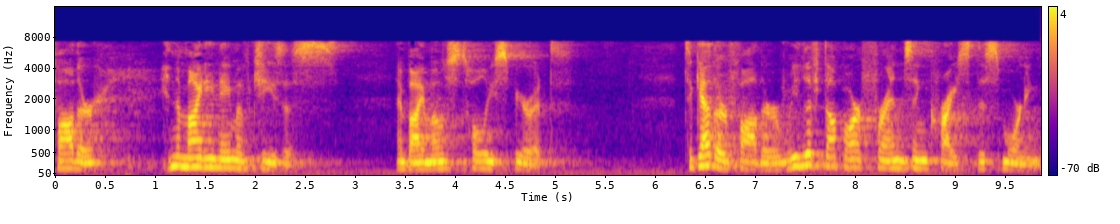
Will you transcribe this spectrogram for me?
Father, in the mighty name of Jesus and by most Holy Spirit, together, Father, we lift up our friends in Christ this morning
